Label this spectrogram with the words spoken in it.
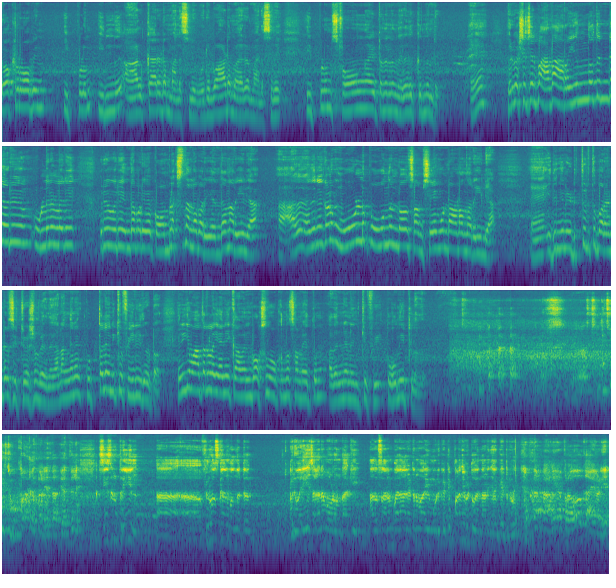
ഡോക്ടർ റോബിൻ ഇപ്പോഴും ഇന്ന് ആൾക്കാരുടെ മനസ്സിൽ ഒരുപാട് പേരുടെ മനസ്സിൽ ഇപ്പോഴും സ്ട്രോങ് ആയിട്ട് തന്നെ നിലനിൽക്കുന്നുണ്ട്. ഏഹ് ഒരു പക്ഷേ ചിലപ്പോൾ അത് അറിയുന്നതിന്റെ ഒരു ഉള്ളിലുള്ളൊരു ഒരു ഒരു എന്താ പറയുക കോംപ്ലക്സ് എന്നല്ല പറയുക എന്താണെന്നറിയില്ല അത് അതിനേക്കാൾ മുകളിൽ പോകുന്നുണ്ടോ സംശയം കൊണ്ടാണോ എന്നറിയില്ല ഇതിങ്ങനെ എടുത്തെടുത്ത് പറയേണ്ട ഒരു സിറ്റുവേഷൻ വരുന്നത്. കാരണം അങ്ങനെ കുത്തൽ എനിക്ക് ഫീൽ ചെയ്തു കേട്ടോ. എനിക്ക് മാത്രമല്ല ഞാൻ ഈ കമന്റ് ബോക്സ് നോക്കുന്ന സമയത്തും അത് തന്നെയാണ് എനിക്ക് ഫീ തോന്നിയിട്ടുള്ളത്. സീസൺ ത്രീയിൽ ഫിറോസ് ഖാൻ വന്നിട്ട് ഒരു വലിയ ചലനം അവിടെ ഉണ്ടാക്കി. അവസാനം ബലാലട്ടനുമായി മൂടി കെട്ടി പറഞ്ഞു വിട്ടു എന്നാണ് ഞാൻ കേട്ടിട്ടുള്ളത് അളിയ അളിയ?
